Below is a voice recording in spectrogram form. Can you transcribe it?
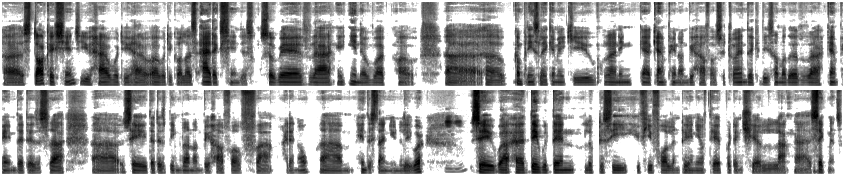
a stock exchange, you have what you have, uh, what you call as ad exchanges. So where uh, you know uh, uh, uh, companies like MIQ running a campaign on behalf of Citroen, there could be some other uh, campaign that is uh, uh, say that is being run on behalf of uh, I don't know um, Hindustan Unilever. hmm So uh, uh, they would then look to see if you fall into any of their potential uh, uh, segments.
